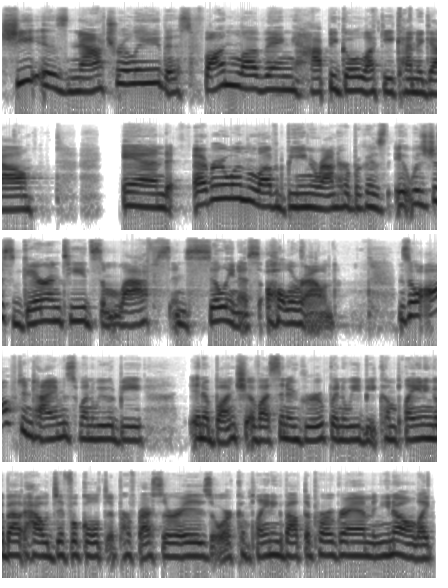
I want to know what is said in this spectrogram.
She is naturally this fun loving, happy go lucky kind of gal. And everyone loved being around her because it was just guaranteed some laughs and silliness all around. And so, oftentimes, when we would be in a bunch of us in a group and we'd be complaining about how difficult a professor is or complaining about the program and you know like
